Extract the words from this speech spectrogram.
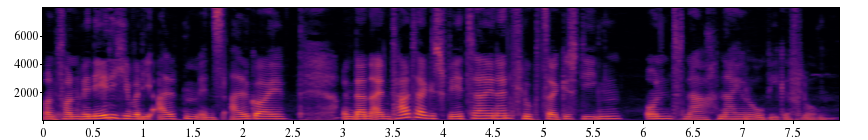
und von Venedig über die Alpen ins Allgäu und dann ein paar Tage später in ein Flugzeug gestiegen und nach Nairobi geflogen.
